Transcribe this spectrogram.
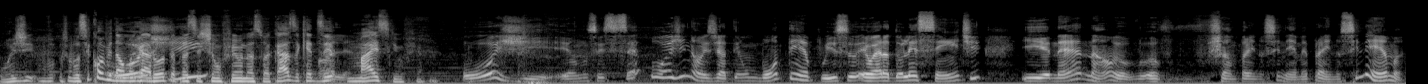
Hoje, se você convidar uma Hoje- garota pra assistir um filme na sua casa, quer dizer Olha. mais que um filme. Hoje, eu não sei se isso é hoje, não. Isso já tem um bom tempo. Isso eu era adolescente e, né, não, eu, eu chamo pra ir no cinema, é pra ir no cinema.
